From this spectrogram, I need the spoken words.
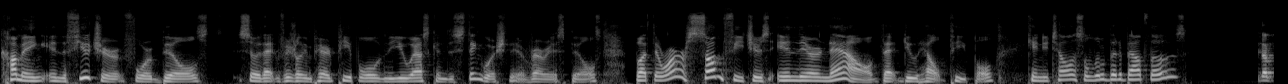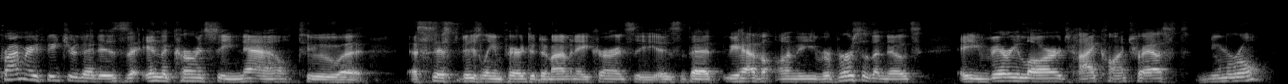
coming in the future for bills so that visually impaired people in the US can distinguish their various bills. But there are some features in there now that do help people. Can you tell us a little bit about those? The primary feature that is in the currency now to uh, assist visually impaired to denominate currency is that we have on the reverse of the notes a very large high contrast numeral.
